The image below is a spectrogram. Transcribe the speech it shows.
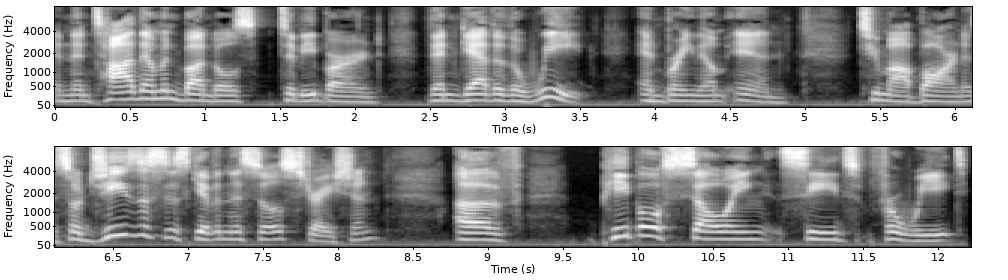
and then tie them in bundles to be burned, then gather the wheat and bring them in to my barn. And so Jesus is given this illustration of people sowing seeds for wheat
